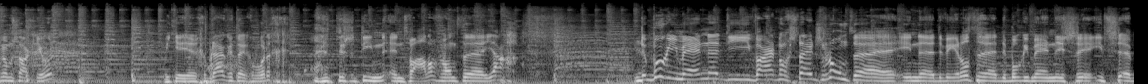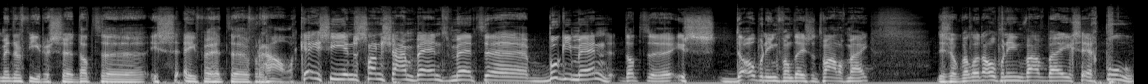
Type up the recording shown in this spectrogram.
Boterhamzakje hoor. Moet je gebruiken tegenwoordig. Tussen 10 en 12. Want uh, ja... De Boogeyman, die waart nog steeds rond uh, in de wereld. de Boogeyman is iets met een virus. dat is even het verhaal. Casey in de Sunshine Band met Boogeyman. Dat is de opening van deze 12 mei. Is ook wel een opening waarbij ik zeg... poeh,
